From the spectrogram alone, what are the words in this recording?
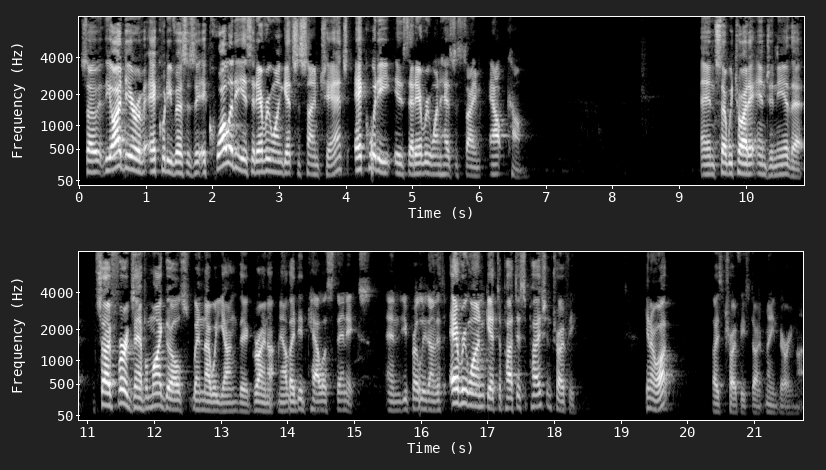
So the idea of equity versus equality is that everyone gets the same chance. Equity is that everyone has the same outcome. And so we try to engineer that. So, for example, my girls, when they were young, they're grown up now, they did calisthenics and you've probably done this, everyone gets a participation trophy. You know what? Those trophies don't mean very much.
